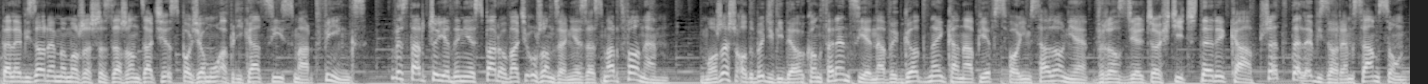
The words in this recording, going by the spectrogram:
Telewizorem możesz zarządzać z poziomu aplikacji Smart Things. Wystarczy jedynie sparować urządzenie ze smartfonem. Możesz odbyć wideokonferencję na wygodnej kanapie w swoim salonie w rozdzielczości 4K przed telewizorem Samsung.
